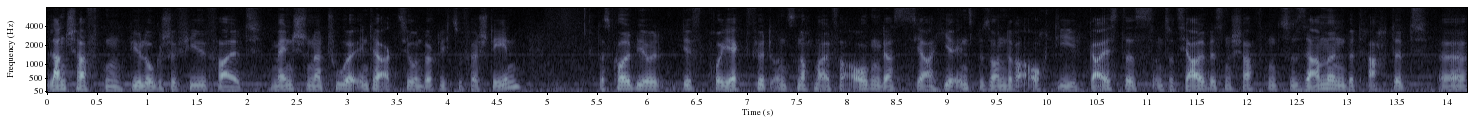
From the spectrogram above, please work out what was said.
Landschaften, biologische Vielfalt, Menschen, Natur, Interaktion wirklich zu verstehen. Das ColBioDiff-Projekt führt uns nochmal vor Augen, dass ja hier insbesondere auch die Geistes- und Sozialwissenschaften zusammen betrachtet äh,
